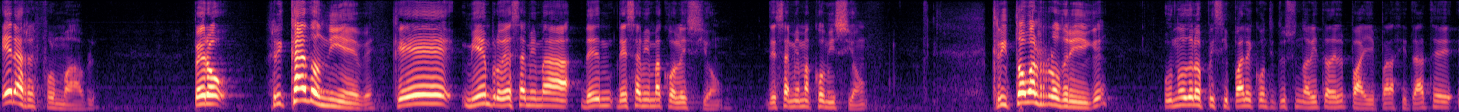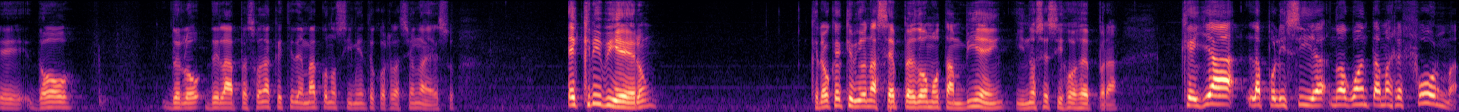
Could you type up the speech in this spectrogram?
era reformable. Pero Ricardo Nieves, que es miembro de esa misma, de, de esa misma colección, de esa misma comisión, Cristóbal Rodríguez, uno de los principales constitucionalistas del país, para citarte eh, dos de, lo- de las personas que tienen más conocimiento con relación a eso, escribieron, creo que escribió Nacer Perdomo también, y no sé si Jorge Prat, que ya la policía no aguanta más reforma.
